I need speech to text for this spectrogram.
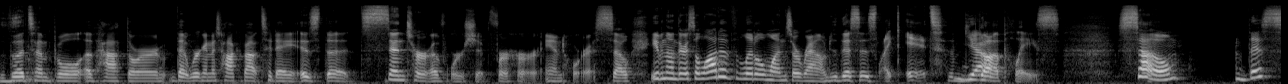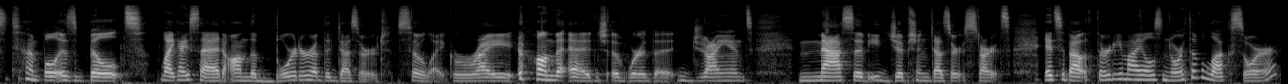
the temple of Hathor that we're going to talk about today, is the center of worship for her and Horus. So even though there's a lot of little ones around, this is like it, Yeah. the place. So this temple is built, like I said, on the border of the desert. So, like, right on the edge of where the giant, massive Egyptian desert starts. It's about 30 miles north of Luxor,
